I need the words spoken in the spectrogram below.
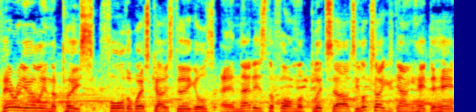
very early in the piece for the West Coast Eagles, and that is the form of Blitzarves. He looks like he's going head to head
